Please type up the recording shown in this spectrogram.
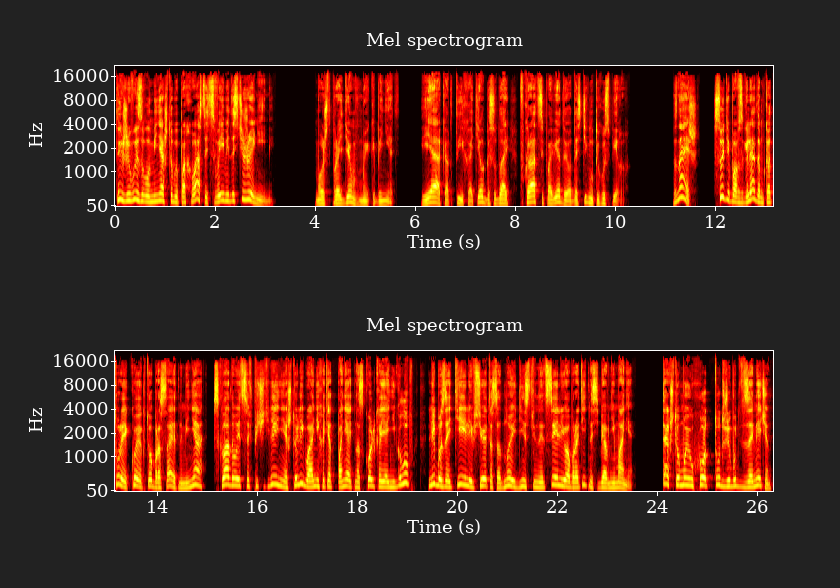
Ты же вызвал меня, чтобы похвастать своими достижениями. Может, пройдем в мой кабинет? Я, как ты хотел, государь, вкратце поведаю о достигнутых успехах. Знаешь, судя по взглядам, которые кое-кто бросает на меня, складывается впечатление, что либо они хотят понять, насколько я не глуп, либо затеяли все это с одной единственной целью обратить на себя внимание. Так что мой уход тут же будет замечен,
